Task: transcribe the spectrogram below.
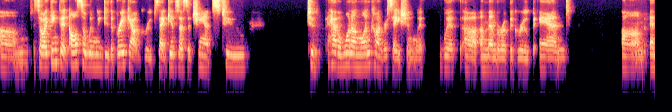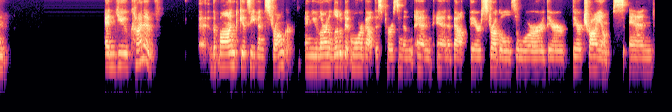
Um, so i think that also when we do the breakout groups that gives us a chance to to have a one-on-one conversation with with uh, a member of the group and um, and and you kind of the bond gets even stronger and you learn a little bit more about this person and and and about their struggles or their their triumphs and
